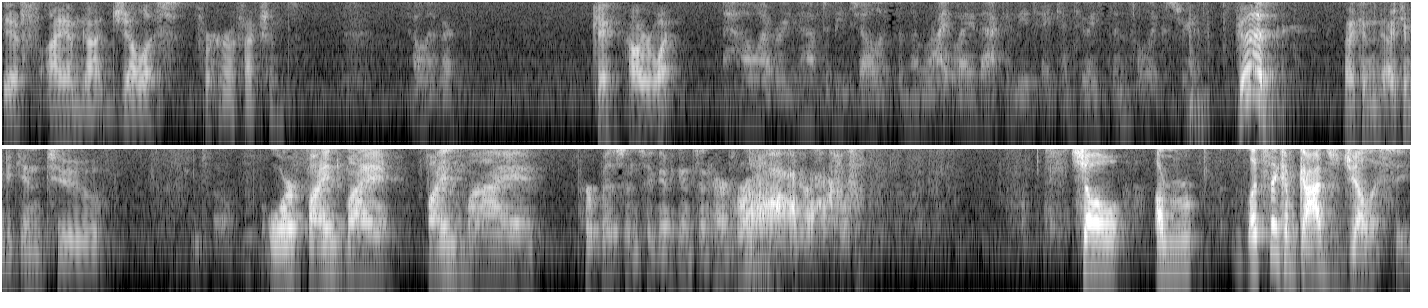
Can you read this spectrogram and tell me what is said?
if I am not jealous for her affections. however, Okay, however, what? however, you have to be jealous in the right way. That can be taken to a sinful extreme. Good. I can I can begin to Control. or find my find my purpose and significance in her. So, a, let's think of God's jealousy.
